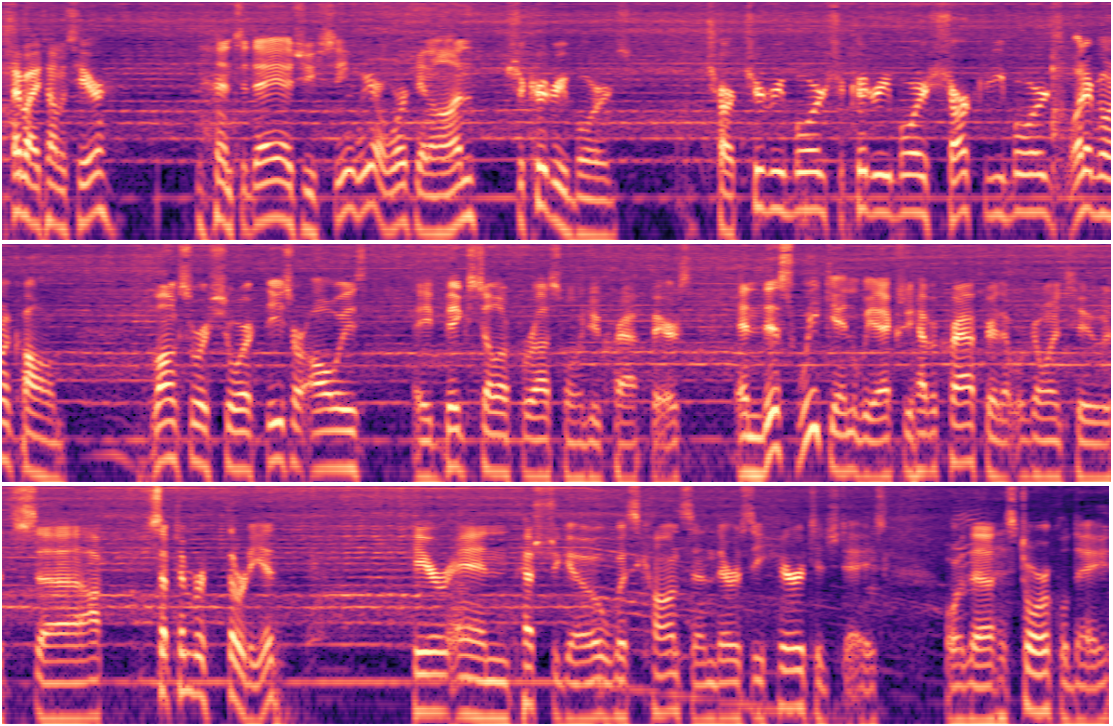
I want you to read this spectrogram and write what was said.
Hey everybody, Thomas here. And today, as you see, we are working on charcuterie boards. Charcuterie boards, charcuterie boards, charcuterie boards, whatever you want to call them. Long story short, these are always a big seller for us when we do craft fairs. And this weekend, we actually have a craft fair that we're going to. It's uh, September 30th here in Peshtigo, Wisconsin. There's the Heritage Days or the historical day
